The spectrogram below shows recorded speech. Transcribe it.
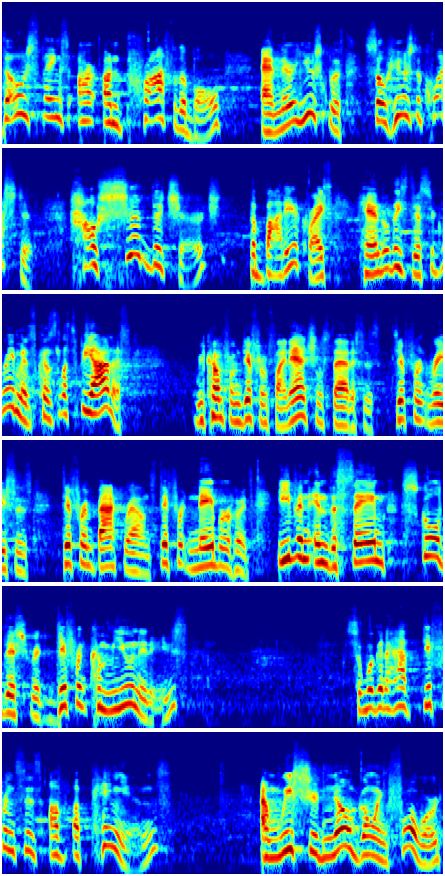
those things are unprofitable and they're useless. So here's the question How should the church, the body of Christ, handle these disagreements? Because let's be honest, we come from different financial statuses, different races, different backgrounds, different neighborhoods, even in the same school district, different communities. So we're going to have differences of opinions. And we should know going forward,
